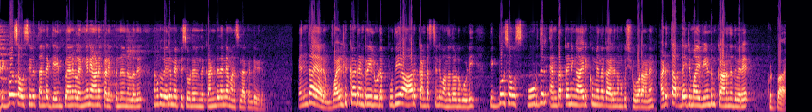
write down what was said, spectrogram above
ബിഗ് ബോസ് ഹൗസിൽ തന്റെ ഗെയിം പ്ലാനുകൾ എങ്ങനെയാണ് കളിക്കുന്നത് എന്നുള്ളത് നമുക്ക് വരും എപ്പിസോഡിൽ നിന്ന് കണ്ടു തന്നെ മനസ്സിലാക്കേണ്ടി വരും. എന്തായാലും വൈൽഡ് കാർഡ് എൻട്രിയിലൂടെ പുതിയ ആറ് കണ്ടസ്റ്റന്റ് വന്നതോടുകൂടി ബിഗ് ബോസ് ഹൗസ് കൂടുതൽ എന്റർടൈനിങ് ആയിരിക്കും എന്ന കാര്യം നമുക്ക് ഷുവറാണ് അടുത്ത അപ്ഡേറ്റുമായി വീണ്ടും കാണുന്നത് വരെ ഗുഡ് ബൈ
